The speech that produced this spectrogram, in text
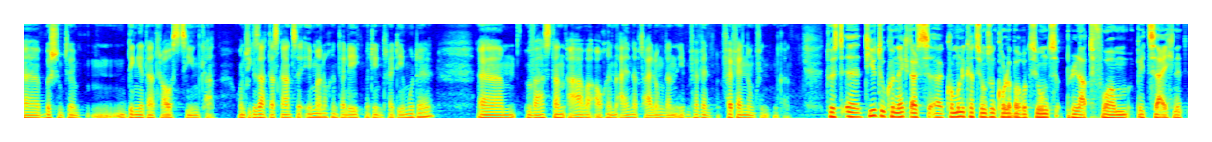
äh, bestimmte mm, Dinge daraus ziehen kann. Und wie gesagt, das Ganze immer noch hinterlegt mit dem 3D-Modell ähm, was dann aber auch in allen Abteilungen dann eben Verwend Verwendung finden kann. Du hast äh, Tio2 Connect als äh, Kommunikations- und Kollaborationsplattform bezeichnet.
